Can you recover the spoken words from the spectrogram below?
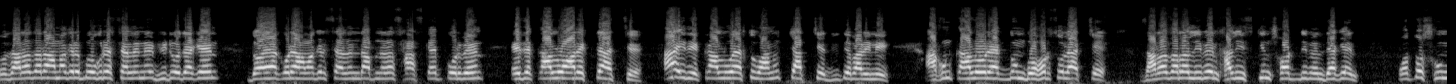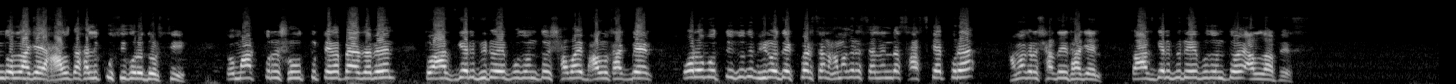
তো যারা যারা আমাদের বগুড়ার চ্যানেলের ভিডিও দেখেন, দয়া করে আমাদের চ্যানেলটা আপনারা সাবস্ক্রাইব করবেন। এই যে কালো আরেকটা আছে। হাই রে, কালো এত মানুষ চাচ্ছে, দিতে পারিনি। এখন কালোর একদম বহর চলে যাচ্ছে যারা যারা নেবেন, খালি স্ক্রিনশট দিবেন, দেখেন কত সুন্দর লাগে, হালকা খালি কুচি করে ধরছি। তো মাত্র সত্তর টাকা পেয়ে যাবেন। তো আজকের ভিডিও এই পর্যন্ত, সবাই ভালো থাকবেন। পরবর্তী যদি ভিডিও দেখতে পারছেন, আমাদের চ্যানেলটা সাবস্ক্রাইব করে আমাদের সাথেই থাকেন। তো আজকের ভিডিও এই পর্যন্ত, আল্লাহ হাফেজ।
